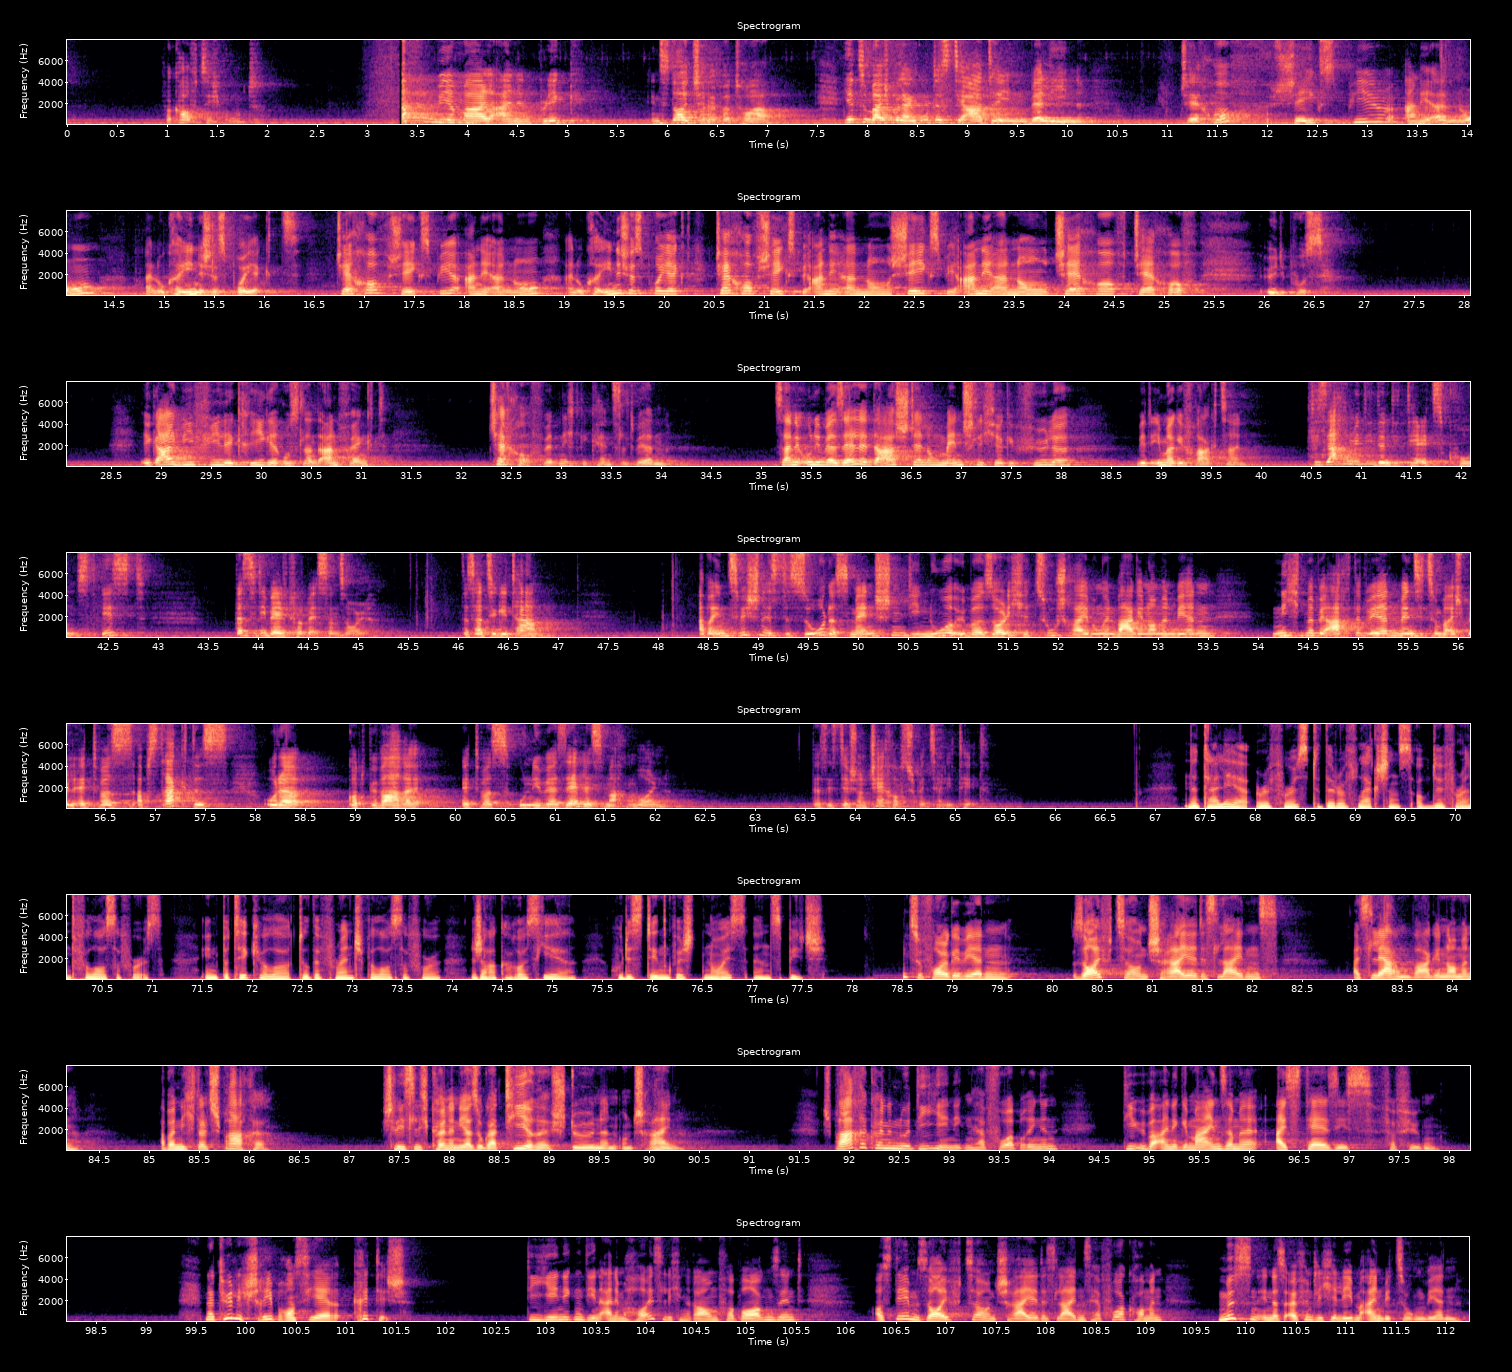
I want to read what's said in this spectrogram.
verkauft sich gut. Werfen wir mal einen Blick ins deutsche Repertoire. Hier zum Beispiel ein gutes Theater in Berlin. Tschechow, Shakespeare, Annie Arnaud, ein ukrainisches Projekt. Tschechow, Shakespeare, Anne Arnaud, ein ukrainisches Projekt. Tschechow, Shakespeare, Anne Arnaud, Shakespeare, Anne Arnaud, Tschechow, Tschechow, Ödipus. Egal wie viele Kriege Russland anfängt, Tschechow wird nicht gecancelt werden. Seine universelle Darstellung menschlicher Gefühle wird immer gefragt sein. Die Sache mit Identitätskunst ist, dass sie die Welt verbessern soll. Das hat sie getan. Aber inzwischen ist es so, dass Menschen, die nur über solche Zuschreibungen wahrgenommen werden, nicht mehr beachtet werden, wenn sie zum Beispiel etwas Abstraktes oder, Gott bewahre, etwas Universelles machen wollen. Das ist ja schon Tschechows Spezialität. Natalia refers to the reflections of different philosophers in particular to the French philosopher Jacques Rossier, who distinguished noise and speech. Zufolge werden Seufzer und Schreie des Leidens als Lärm wahrgenommen, aber nicht als Sprache. Schließlich können ja sogar Tiere stöhnen und schreien. Sprache können nur diejenigen hervorbringen, die über eine gemeinsame Ästhesis verfügen. Natürlich schrieb Rancière kritisch. Diejenigen, die in einem häuslichen Raum verborgen sind, aus dem Seufzer und Schreie des Leidens hervorkommen, müssen in das öffentliche Leben einbezogen werden.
